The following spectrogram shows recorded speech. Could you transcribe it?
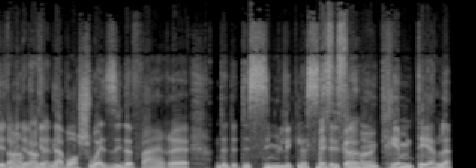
sais, dans les dernières années. D'avoir choisi de faire, euh, de, de, de simuler, là, si Ben, c'est cas, un crime tel.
